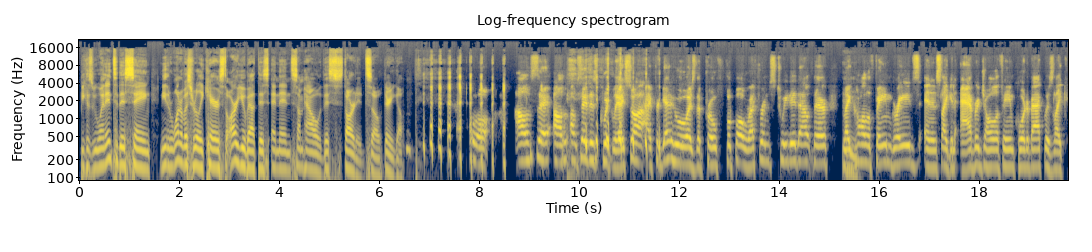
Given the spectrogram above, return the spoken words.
because we went into this saying neither one of us really cares to argue about this, and then somehow this started. So there you go. well, I'll say I'll I'll say this quickly. I saw I forget who it was the Pro Football Reference tweeted out there like Mhm. Hall of Fame grades, and it's like an average Hall of Fame quarterback was like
